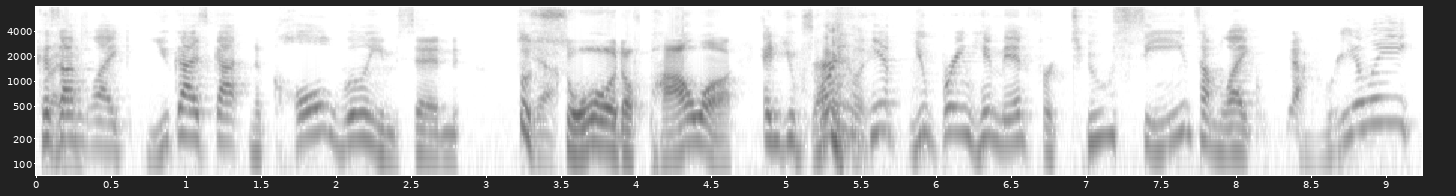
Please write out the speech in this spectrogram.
because Right. I'm like, you guys got Nicol Williamson, the Yeah. sword of power, and you Exactly. bring him, you bring him in for two scenes. I'm like, Yeah. really?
